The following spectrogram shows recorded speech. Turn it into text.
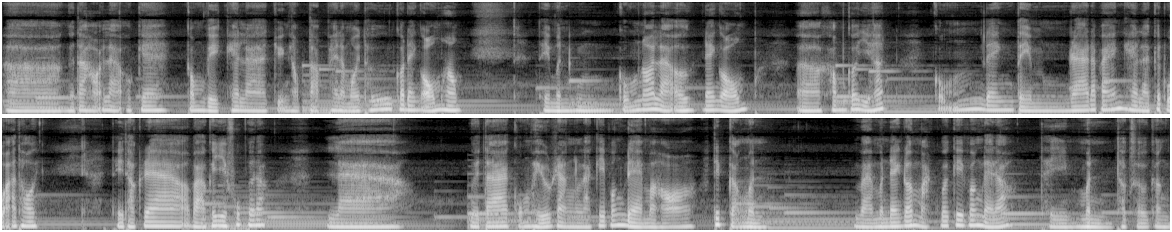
À, người ta hỏi là ok công việc hay là chuyện học tập hay là mọi thứ có đang ổn không? Thì mình cũng nói là ừ đang ổn. À, không có gì hết cũng đang tìm ra đáp án hay là kết quả thôi. Thì thật ra vào cái giây phút đó đó là người ta cũng hiểu rằng là cái vấn đề mà họ tiếp cận mình và mình đang đối mặt với cái vấn đề đó thì mình thật sự cần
